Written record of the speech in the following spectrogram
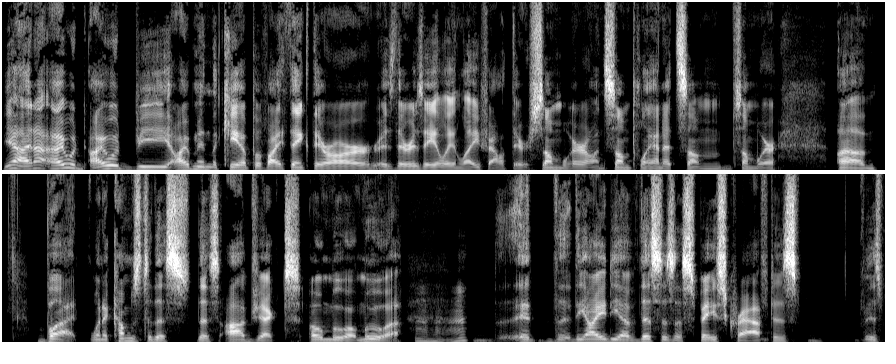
Yeah, and I, I, would I would be I'm in the camp of I think there are as there is alien life out there somewhere on some planet some somewhere. Um, but when it comes to this this object Oumuamua, mm-hmm. it, the the idea of this as a spacecraft is is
